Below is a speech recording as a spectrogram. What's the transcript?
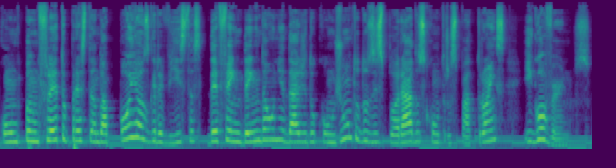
com um panfleto prestando apoio aos grevistas, defendendo a unidade do conjunto dos explorados contra os patrões e governos.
